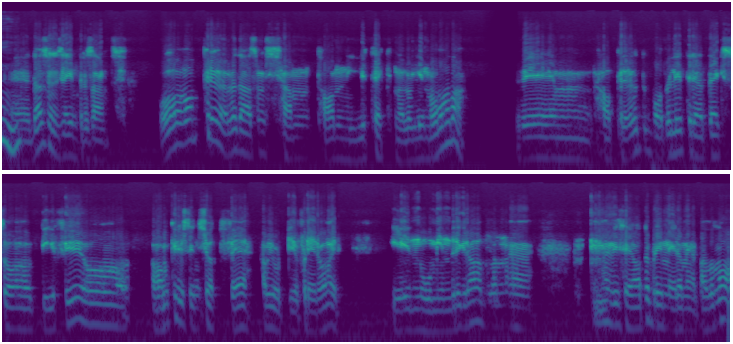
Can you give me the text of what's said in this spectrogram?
Mm. Eh, det syns jeg er interessant. Og prøve det som kommer av ny teknologi nå, da. Vi mm, har prøvd både litt Redex og Bifi, og har krysset inn kjøttfe. Har vi gjort det i flere år. I noe mindre grad. Men uh, vi ser at det blir mer og mer av det nå.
